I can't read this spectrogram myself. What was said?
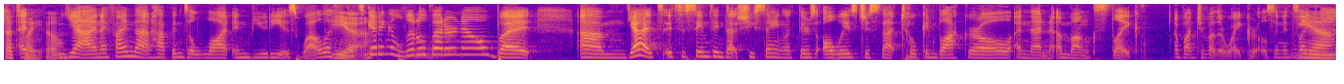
that's how I feel. Yeah, and I find that happens a lot in beauty as well. I think it's getting a little better now, but um, yeah, it's it's the same thing that she's saying. Like, there's always just that token black girl, and then amongst like a bunch of other white girls, and it's like yeah.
